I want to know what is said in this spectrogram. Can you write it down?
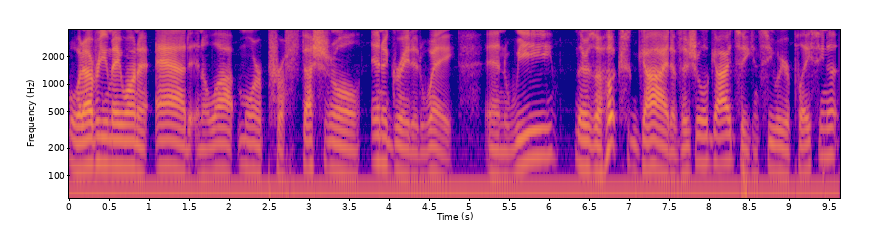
whatever you may want to add in a lot more professional integrated way. And we there's a hooks guide, a visual guide so you can see where you're placing it,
